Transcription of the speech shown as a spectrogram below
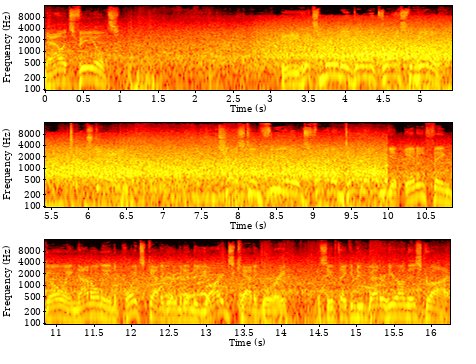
Now it's Fields. He hits Mooney going across the middle. Touchdown! Justin Fields fighting Darnell. Get anything going, not only in the points category, but in the yards category. We'll see if they can do better here on this drive.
